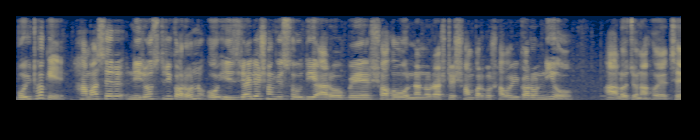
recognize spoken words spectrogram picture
বৈঠকে হামাসের নিরস্ত্রীকরণ ও ইসরায়েলের সঙ্গে সৌদি আরবের সহ অন্যান্য রাষ্ট্রের সম্পর্ক স্বাভাবিকরণ নিয়েও আলোচনা হয়েছে।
